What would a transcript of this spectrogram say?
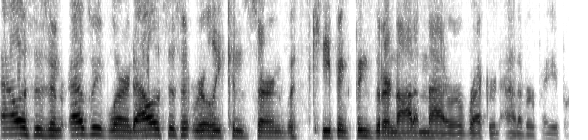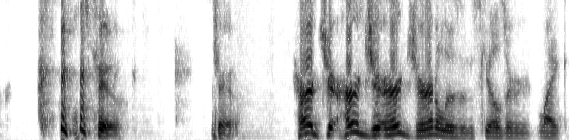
Alice isn't. As we've learned, Alice isn't really concerned with keeping things that are not a matter of record out of her paper. that's true. It's true. Her her her journalism skills are like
